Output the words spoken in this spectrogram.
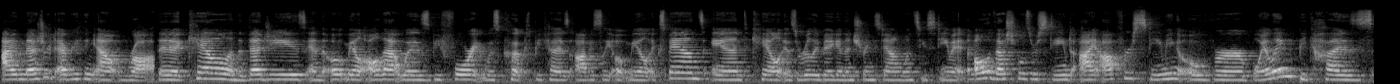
I measured everything out raw. The kale and the veggies and the oatmeal, all that was before it was cooked because obviously oatmeal expands and kale is really big and then shrinks down once you steam it. All the vegetables were steamed. I opt for steaming over boiling because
